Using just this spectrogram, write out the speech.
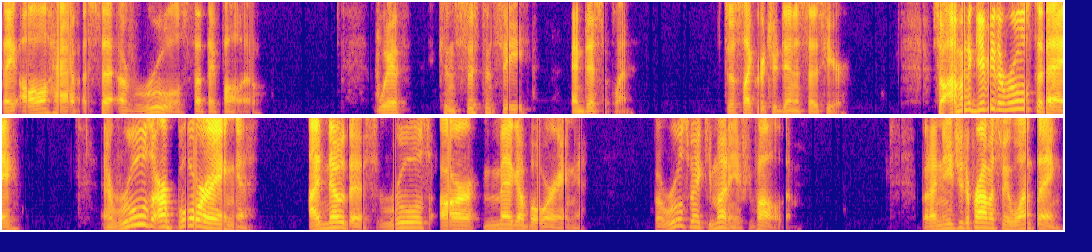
they all have a set of rules that they follow with consistency and discipline, just like Richard Dennis says here. So I'm going to give you the rules today, and rules are boring. I know this. Rules are mega boring, but rules make you money if you follow them. But I need you to promise me one thing,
